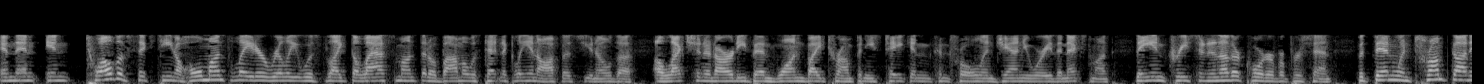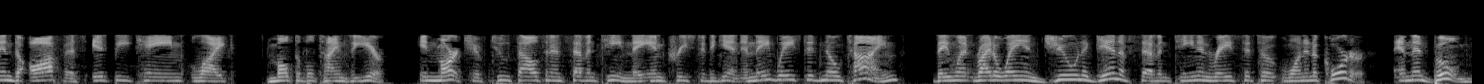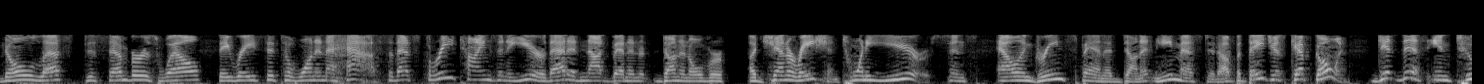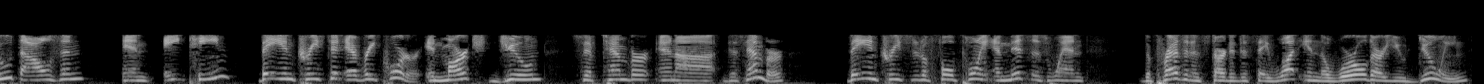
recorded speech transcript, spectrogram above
And then in 12 of 16, a whole month later, really was like the last month that Obama was technically in office. You know, the election had already been won by Trump, and he's taken control in January the next month. They increased it another quarter of a percent. But then when Trump got into office, it became like multiple times a year. In March of 2017, they increased it again, and they wasted no time. They went right away in June again of 17 and raised it to one and a quarter and then boom, no less December as well. They raised it to one and a half. So that's three times in a year. That had not been in, done in over a generation, 20 years since Alan Greenspan had done it, and he messed it up. But they just kept going. Get this: in 2018, They increased it every quarter. In March, June, September, and uh, December, they increased it a full point, and this is when the president started to say, What in the world are you doing?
